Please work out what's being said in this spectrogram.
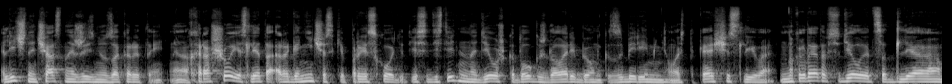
личной частной жизнью закрытой. Э, хорошо, если это органически происходит, если действительно девушка долго ждала ребенка, забеременелась, такая счастливая. Но когда это все делается для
